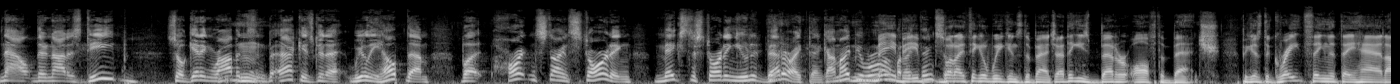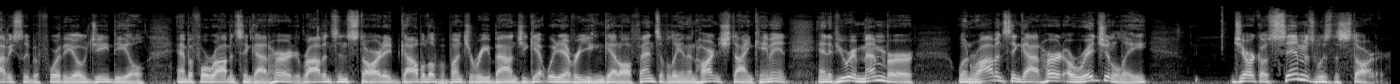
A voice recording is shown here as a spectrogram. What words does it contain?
Now, they're not as deep. So getting Robinson mm-hmm. back is going to really help them. But Hartenstein starting makes the starting unit better, I think. I might be wrong, Maybe, but I think so. But I think it weakens the bench. I think he's better off the bench because the great thing that they had, obviously, before the OG deal and before Robinson got hurt, Robinson started, gobbled up a bunch of rebounds. You get whatever you can get offensively, and then Hartenstein came in. And if you remember, when Robinson got hurt originally, Jericho Sims was the starter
